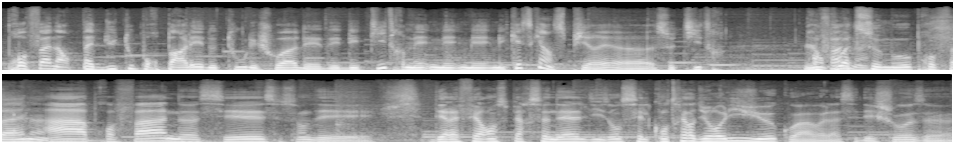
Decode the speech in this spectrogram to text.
Profane. Alors, pas du tout pour parler de tous les choix des, des- des titres, mais, mais, mais, mais qu'est-ce qui a inspiré euh, ce titre L'emploi de ce mot, profane. Ah, profane, c'est, ce sont des, des références personnelles, disons, c'est le contraire du religieux, quoi. Voilà, c'est des choses euh,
